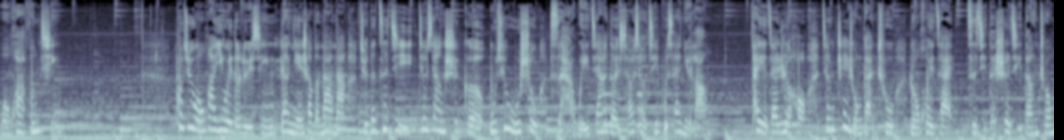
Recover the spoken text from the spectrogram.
文化风情，颇具文化意味的旅行，让年少的娜娜觉得自己就像是个无拘无束、四海为家的小小吉普赛女郎。她也在日后将这种感触融汇在自己的设计当中。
